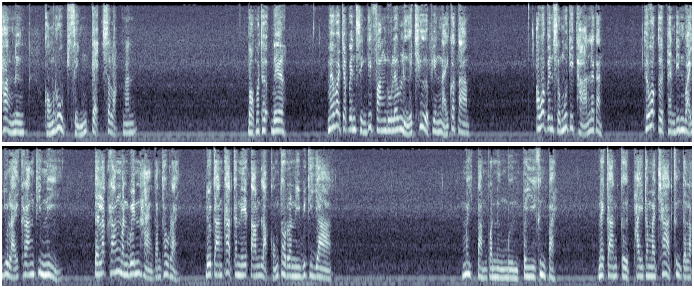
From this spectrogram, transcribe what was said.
ข้างหนึ่งของรูปสิงแกะสลักนั้น บอกมาเถอะเบล แม้ว่าจะเป็นสิ่งที่ฟังดูแล้วเหลือเชื่อเพียงไหนก็ตาม เอาว่าเป็นสมมุติฐานแล้วกันเธอว่าเกิดแผ่นดินไหวอยู่หลายครั้งที่นี่ แต่ละครั้งมันเว้นห่างกันเท่าไหร่ โดยการคาดคะเนตามหลักของธรณีวิทยา ไม่ต่ำกว่าหนึ่งหมื่นปีขึ้นไป ในการเกิดภัยธรรมชาติขึ้นแต่ละ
